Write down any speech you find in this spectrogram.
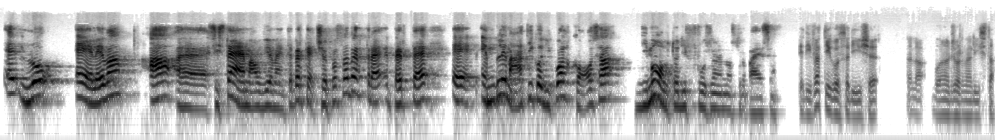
e lo eleva a eh, sistema, ovviamente, perché c'è posto per, tre, per te è emblematico di qualcosa di molto diffuso nel nostro paese. E di fatti cosa dice? La buona giornalista,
